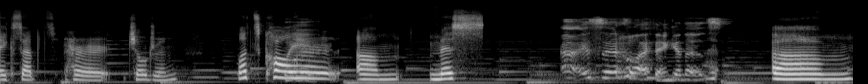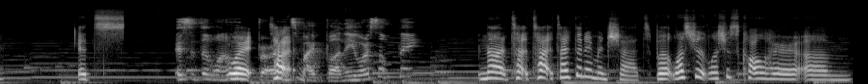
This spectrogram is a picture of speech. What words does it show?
except her children. Let's call Wait. her um Miss Uh, is it who I think it is? um it's Is it the one who Wait, burned ti- my bunny or something? No, t- t- type the name in chat. But let's just let's just call her um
